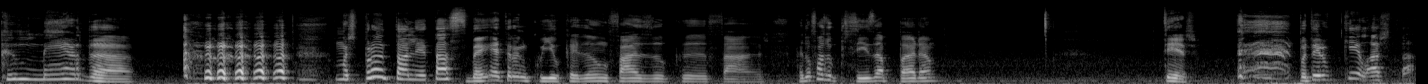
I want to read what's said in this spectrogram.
Que merda! Mas pronto, olha, está-se bem, é tranquilo, cada um faz o que faz. Cada um faz o que precisa para ter. para ter o quê? Lá está.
